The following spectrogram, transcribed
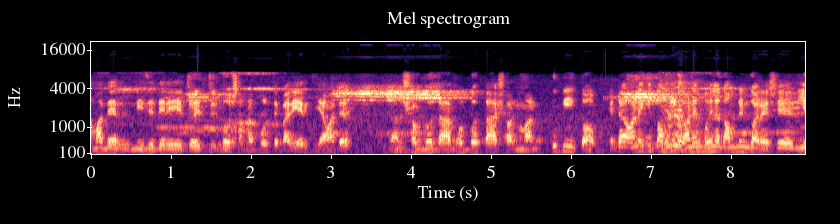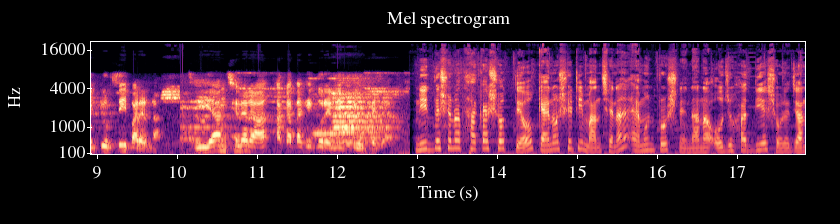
আমাদের নিজেদেরই চরিত্রের দোষ আমরা বলতে পারি আর কি। আমাদের সভ্যতা ভব্যতা সম্মান খুবই কম। এটা অনেকেই কমপ্লেন অনেক মহিলা কমপ্লেন করে সে লিফটে উঠতেই পারে না। ইয়াং ছেলেরা তাকাতাকি করে লিফটে উঠে যায়। নির্দেশনা থাকা সত্ত্বেও কেন সেটি মানছে না এমন প্রশ্নে নানা অজুহাত দিয়ে সরে যান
